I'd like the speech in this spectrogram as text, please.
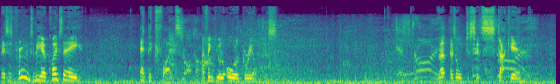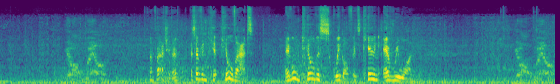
This has proven to be a quite a epic fight. I think you'll all agree on this. Destroy. That is all just gets stuck in. Your will! In fact, actually, no. Let's everyone ki- kill that. Everyone kill this squig off. It's killing everyone. Your will!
